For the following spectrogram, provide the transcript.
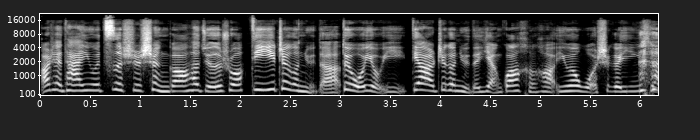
而且他因为自视甚高，他觉得说，第一这个女的对我有意，第二这个女的眼光很好，因为我是个英雄，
